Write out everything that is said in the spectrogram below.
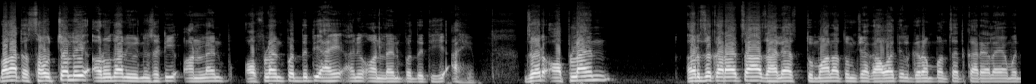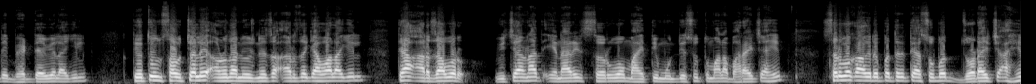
बघा आता शौचालय अनुदान योजनेसाठी ऑनलाईन ऑफलाईन पद्धती आहे आणि ऑनलाईन पद्धतीही आहे. जर ऑफलाईन अर्ज करायचा झाल्यास तुम्हाला तुमच्या गावातील ग्रामपंचायत कार्यालयामध्ये भेट द्यावी लागेल. तेथून शौचालय अनुदान योजनेचा अर्ज घ्यावा लागेल. त्या अर्जावर विचारण्यात येणारी सर्व माहिती मुद्देसूद तुम्हाला भरायची आहे. सर्व कागदपत्रे त्यासोबत जोडायची आहे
